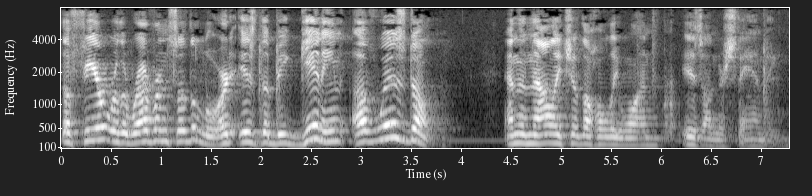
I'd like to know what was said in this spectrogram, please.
The fear or the reverence of the Lord is the beginning of wisdom, and the knowledge of the Holy One is understanding.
